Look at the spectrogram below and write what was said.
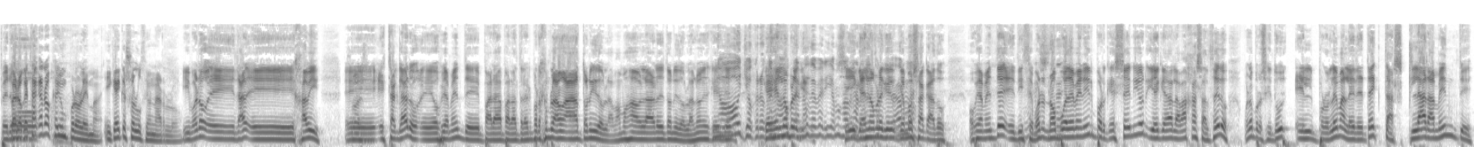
pero... Pero lo que está claro es que hay un problema y que hay que solucionarlo. Y bueno, eh, eh, Javi, eh, Pues- está claro, eh, obviamente, para, para traer, por ejemplo, a, a Tony Doblas, vamos a hablar de Tony Doblas, ¿no? Que- No, que- yo creo que que es el no, nombre que no deberíamos Sí, que es el nombre que, hemos sacado. Obviamente, eh, dice, bueno, no puede venir porque es senior y hay que dar la baja a Salcedo. Bueno, pero si tú el problema le detectas claramente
